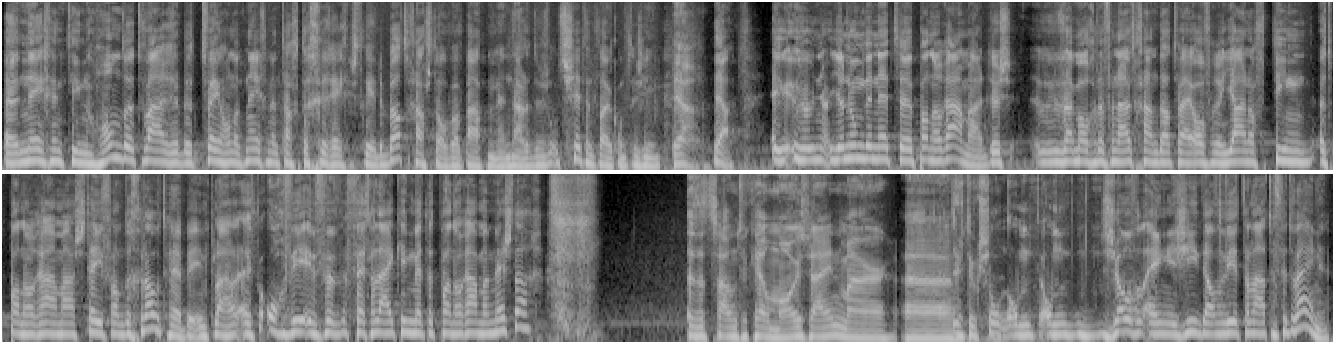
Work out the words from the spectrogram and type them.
eh, 1900 waren er 289 geregistreerde badgasten op een bepaald moment. Nou, dat is ontzettend leuk om te zien. Ja, Ja, u- je noemde net eh, panorama. Dus eh, wij mogen ervan uitgaan dat wij over een jaar of tien... het panorama Stefan de Groot hebben. In plaats, eh, ongeveer in ver- vergelijking met het panorama Mesdag. Dat zou natuurlijk heel mooi zijn, maar... eh, Het is natuurlijk zonde om, om zoveel energie dan weer te laten verdwijnen.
